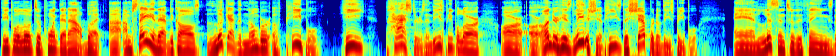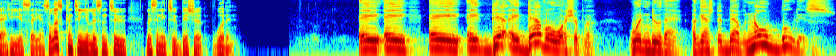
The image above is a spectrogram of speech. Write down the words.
people love to point that out. But I, I'm stating that because look at the number of people he pastors, and these people are are are under his leadership. He's the shepherd of these people. And listen to the things that he is saying. So let's continue listening to listening to Bishop Wooden. A a a a de- a devil worshiper wouldn't do that against the devil. No Buddhists,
